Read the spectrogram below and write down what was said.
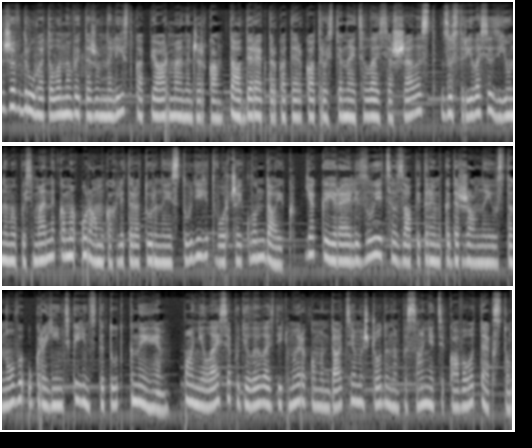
Вже вдруге талановита журналістка, піар-менеджерка та директорка ТРК Тростянець Леся Шелест зустрілася з юними письменниками у рамках літературної студії Творчий Клондайк, який реалізується за підтримки державної установи Український інститут книги. Пані Леся поділилась з дітьми рекомендаціями щодо написання цікавого тексту.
